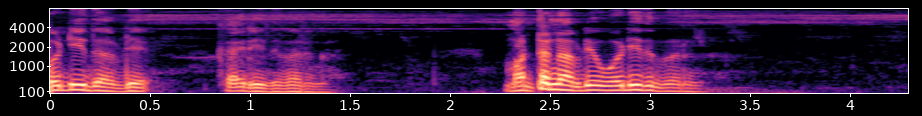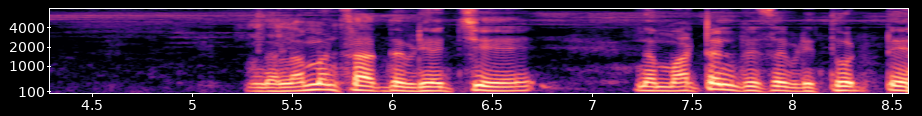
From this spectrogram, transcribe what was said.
ஒடியுது அப்படியே. கறி இது பாருங்க. மட்டன் அப்படியே ஒடியுது பாருங்கள் இந்த லெமன் சாத்தை இப்படி வச்சு இந்த மட்டன் பீஸை இப்படி தொட்டு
